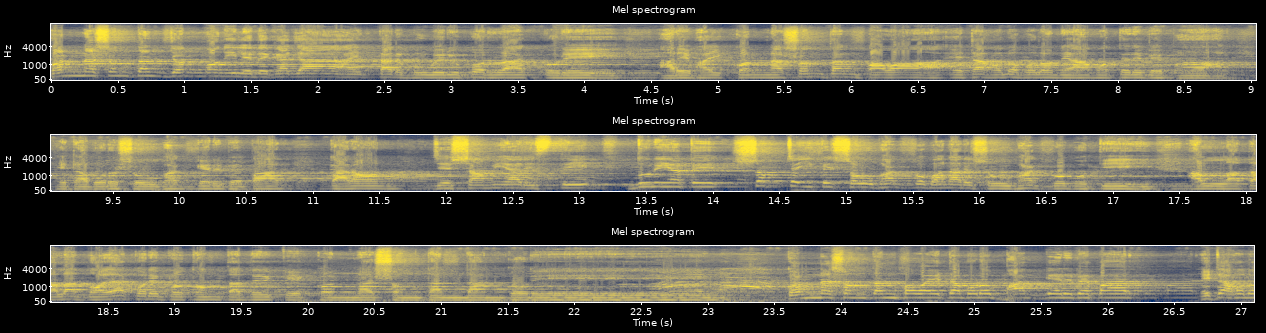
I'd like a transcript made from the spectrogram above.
কন্যা সন্তান জন্ম নিলে দেখা যায় তার বউয়ের উপর রাগ করে। আরে ভাই, কন্যা সন্তান পাওয়া, এটা হলো বলো নেয়ামতের ব্যাপার। এটা বড় সৌভাগ্যের ব্যাপার। কারণ যে স্বামী আর স্ত্রী দুনিয়াতে সবচাইতে সৌভাগ্যবান আর সৌভাগ্যবতী, আল্লাহ তালা দয়া করে প্রথম তাদেরকে কন্যা সন্তান দান করে। কন্যা সন্তান পাওয়া এটা বড় ভাগ্যের ব্যাপার। এটা হলো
